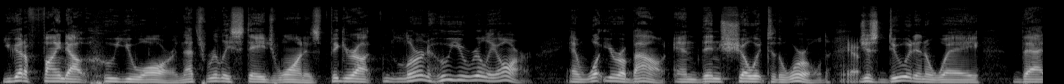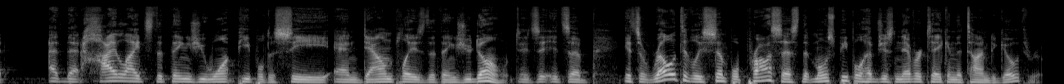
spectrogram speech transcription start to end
you got to find out who you are. And that's really stage one is figure out, learn who you really are and what you're about, and then show it to the world. Yeah. Just do it in a way that uh, that highlights the things you want people to see and downplays the things you don't. It's a, it's a it's a relatively simple process that most people have just never taken the time to go through.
